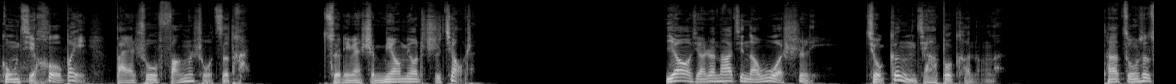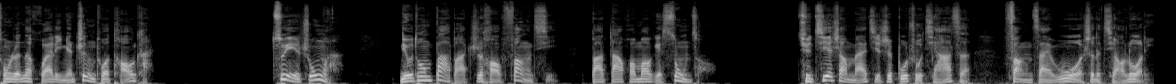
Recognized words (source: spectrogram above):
弓起后背，摆出防守姿态。嘴里面是喵喵的直叫着。要想让他进到卧室里，就更加不可能了。他总是从人的怀里面挣脱逃开。最终啊，牛通爸爸只好放弃，把大花猫给送走，去街上买几只捕鼠夹子，放在卧室的角落里。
